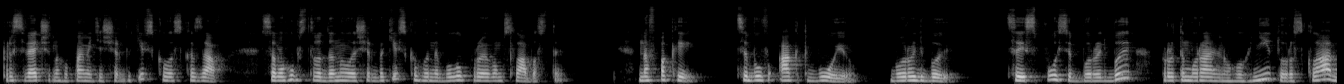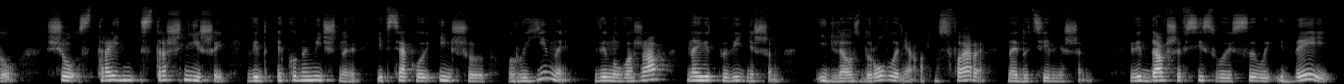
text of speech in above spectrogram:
присвяченого пам'яті Щербаківського, сказав: самогубство Данила Щербаківського не було проявом слабости. Навпаки, це був акт бою, боротьби. Цей спосіб боротьби проти морального гніту, розкладу, що страшніший від економічної і всякої іншої руїни, він вважав найвідповіднішим і для оздоровлення атмосфери найдоцільнішим. Віддавши всі свої сили ідеї,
